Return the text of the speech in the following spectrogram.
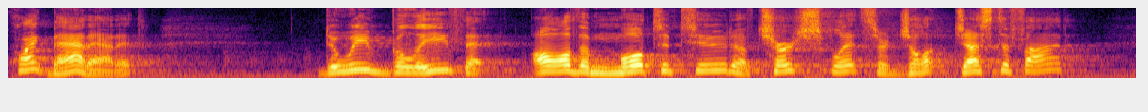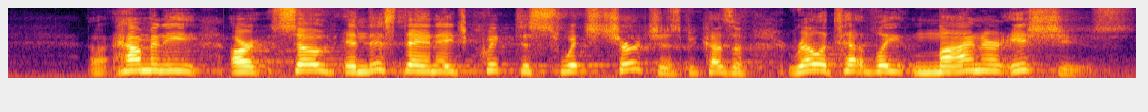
quite bad at it. Do we believe that all the multitude of church splits are justified? Uh, how many are so, in this day and age, quick to switch churches because of relatively minor issues?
